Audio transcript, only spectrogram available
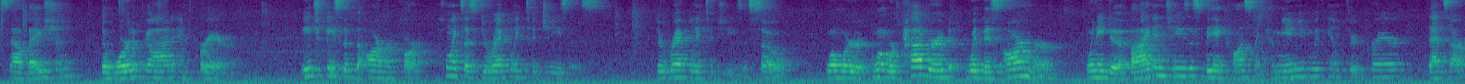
salvation, the Word of God, and prayer. Each piece of the armor part points us directly to Jesus. Directly to Jesus. So when we're when we're covered with this armor, we need to abide in Jesus, be in constant communion with Him through prayer. That's our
